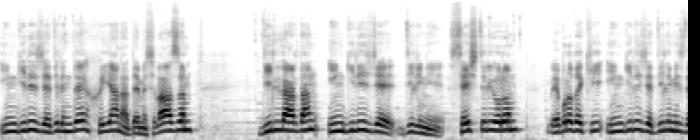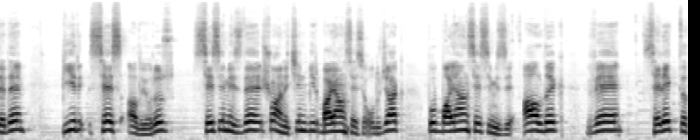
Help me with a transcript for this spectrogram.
İngilizce dilinde hıyana demesi lazım. Dillerden İngilizce dilini seçtiriyorum ve buradaki İngilizce dilimizde de bir ses alıyoruz. Sesimiz de şu an için bir bayan sesi olacak. Bu bayan sesimizi aldık ve Selected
